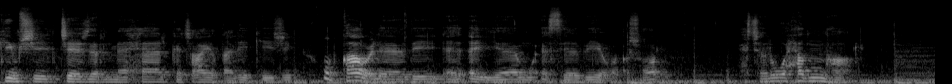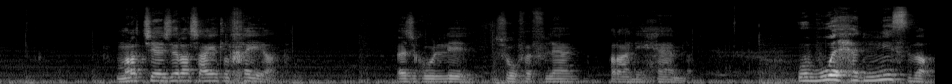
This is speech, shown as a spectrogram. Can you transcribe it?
كيمشي للتاجر المحل كتعيط عليه كيجي وبقاو على هادي أيام وأسابيع وأشهر حتى لو واحد النهار مرات التاجر تعيط للخياط تقول ليه؟ شوف فلان راني حامله وبواحد النسبة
